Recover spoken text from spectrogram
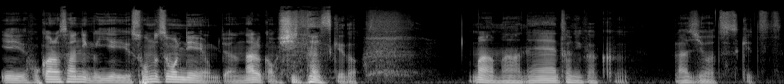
いや他の3人がいえいえ、そんなつもりねえよ、みたいななるかもしんないですけど。まあまあね、とにかく、ラジオは続けつつ。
